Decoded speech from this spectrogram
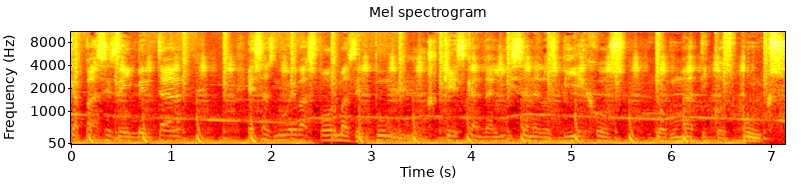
capaces de inventar esas nuevas formas del punk que escandalizan a los viejos dogmáticos punks.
